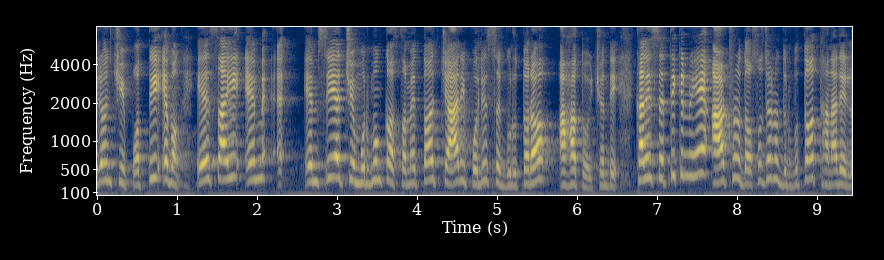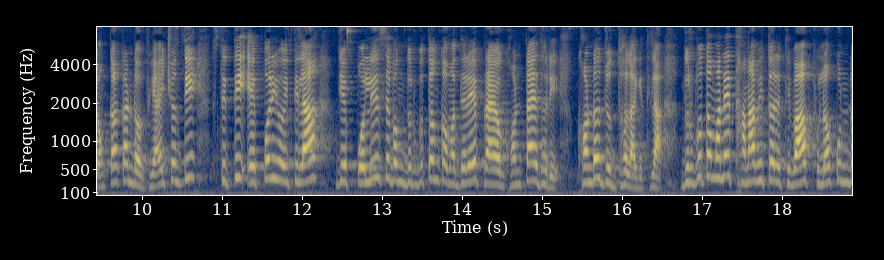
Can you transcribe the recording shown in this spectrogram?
ବିରଞ୍ଚି ପତି ଏବଂ ଏସ୍ଆଇଏମ୍ ଏମ୍ସିଏଚ୍ ମୁର୍ମୁଙ୍କ ସମେତ ଚାରି ପୋଲିସ ଗୁରୁତର ଆହତ ହୋଇଛନ୍ତି ଖାଲି ସେତିକି ନୁହେଁ ଆଠରୁ ଦଶ ଜଣ ଦୁର୍ବୃତ୍ତ ଥାନାରେ ଲଙ୍କାକାଣ୍ଡ ଭିଆଇଛନ୍ତି ସ୍ଥିତି ଏପରି ହୋଇଥିଲା ଯେ ପୋଲିସ ଏବଂ ଦୁର୍ବୃତ୍ତଙ୍କ ମଧ୍ୟରେ ପ୍ରାୟ ଘଣ୍ଟାଏ ଧରି ଖଣ୍ଡଯୁଦ୍ଧ ଲାଗିଥିଲା ଦୁର୍ବୃତ୍ତମାନେ ଥାନା ଭିତରେ ଥିବା ଫୁଲକୁଣ୍ଡ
